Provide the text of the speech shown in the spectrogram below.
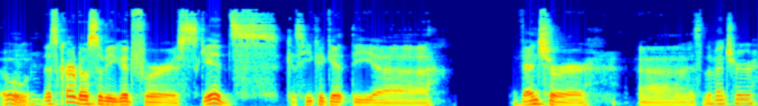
Oh, Mhm. this card would also be good for Skids because he could get the uh, Venturer. Uh, is it the Venturer?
